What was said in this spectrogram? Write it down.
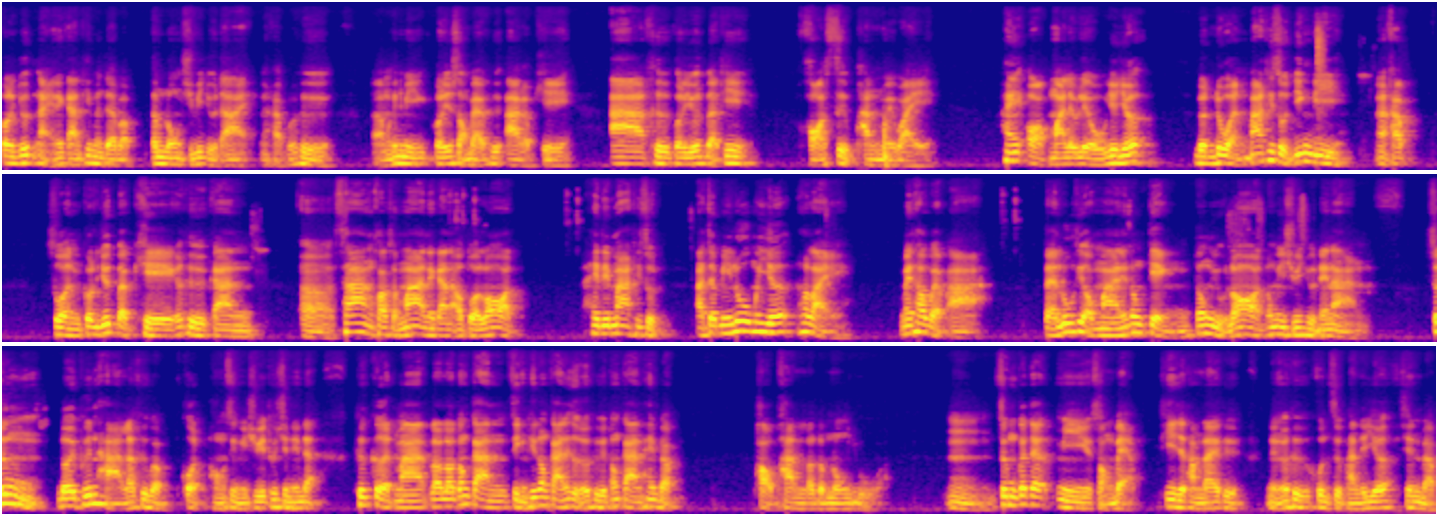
กลยุทธ์ไหนในการที่มันจะแบบดำรงชีวิตอยู่ได้นะครับ ก็คืออ่า มันก็จะมีกลยุทธ์สองแบบคือ R กับ K R คือกลยุทธ์แบบที่ขอสืบพันธุ์ไวๆ ให้ออกมาเร็วๆ เยอะๆ ด่วนๆ มากที่สุดยิ่งดีนะครับ ส่วนกลยุทธ์แบบ K ก็คือการสร้างความสามารถในการเอาตัวรอดให้ได้มากที่สุด อาจจะมีลูกไม่เยอะเท่าไหร่ ไม่เท่าแบบ R แต่ลูกที่ออกมานี่ต้องเก่งต้องอยู่รอดต้องมีชีวิตอยู่ได้นาน ซึ่งโดยพื้นฐานแล้วคือแบบกฎของสิ่งมีชีวิตทุกชนิดอะ คือเกิดมาเราเราต้องการสิ่งที่ต้องการที่สุดก็คือต้องการให้แบบเผ่าพันธุ์เราดำรงอยู่อืม ซึ่งมันก็จะมีสองแบบที่จะทำได้คือหนึ่งก็คือคุณสืบพันธุ์เยอะๆเช่นแบบ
